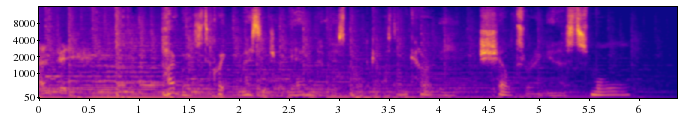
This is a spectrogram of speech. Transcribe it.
and finished. I've got just a quick message at the end of this podcast. I'm currently sheltering in a small,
